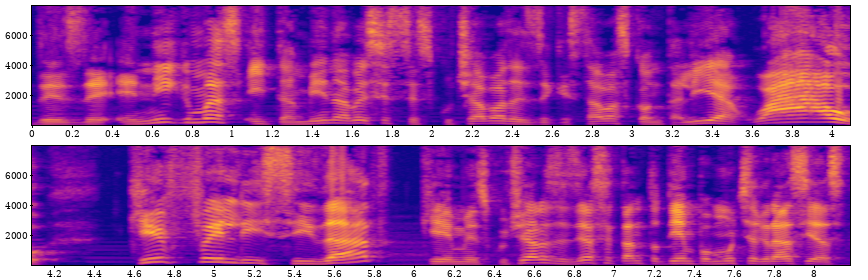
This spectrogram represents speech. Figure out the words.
desde Enigmas y también a veces te escuchaba desde que estabas con Talía. ¡Wow! ¡Qué felicidad que me escucharas desde hace tanto tiempo! Muchas gracias.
